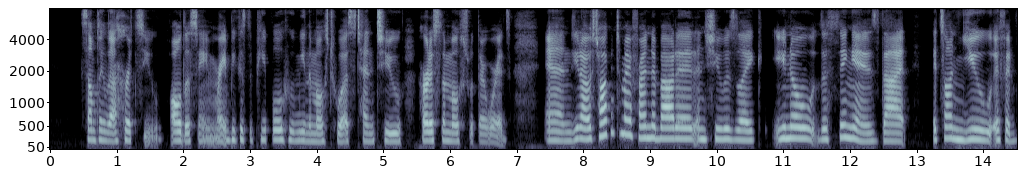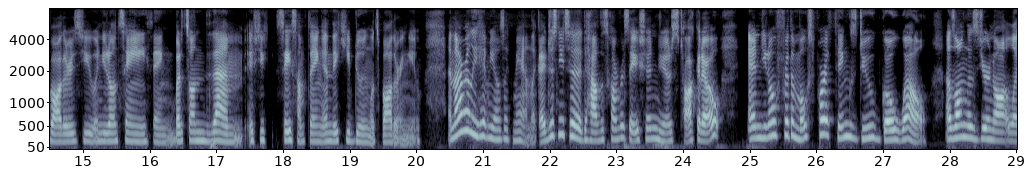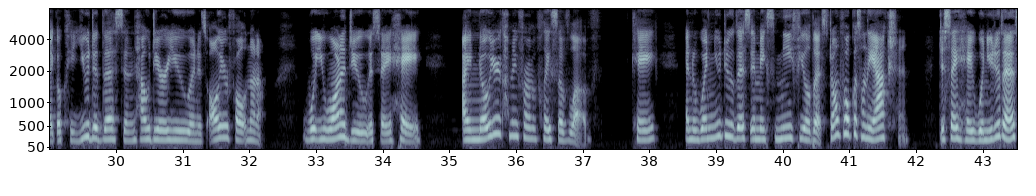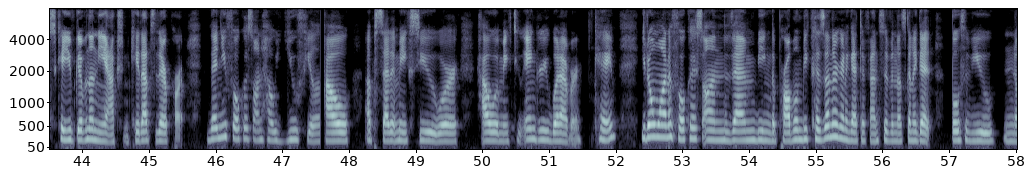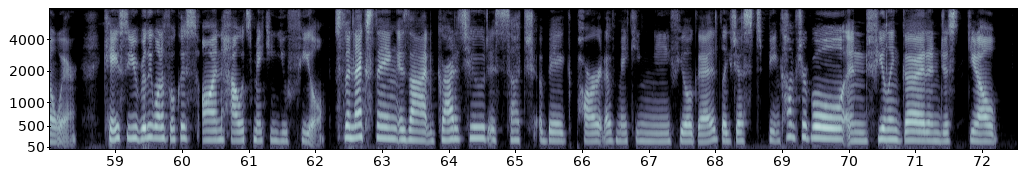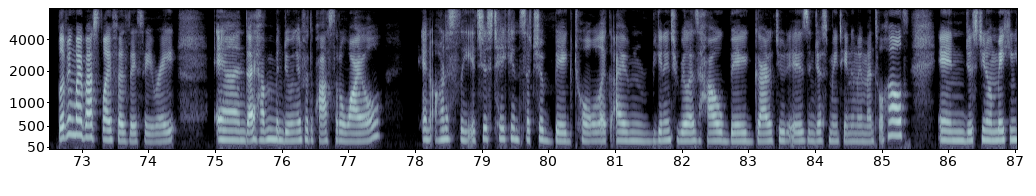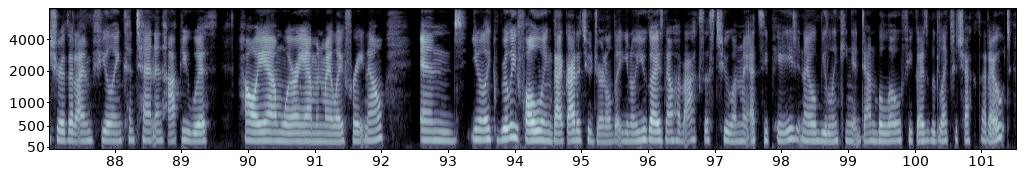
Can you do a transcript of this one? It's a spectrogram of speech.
something that hurts you all the same, right? Because the people who mean the most to us tend to hurt us the most with their words. And, you know, I was talking to my friend about it, and she was like, you know, the thing is that it's on you if it bothers you and you don't say anything, but it's on them if you say something and they keep doing what's bothering you. And that really hit me. I was like, man, like I just need to have this conversation, you know, just talk it out. And you know, for the most part, things do go well. As long as you're not like, okay, you did this and how dare you and it's all your fault. No, no. What you want to do is say, hey, I know you're coming from a place of love. Okay. And when you do this, it makes me feel this. Don't focus on the action just say, hey, when you do this, okay, you've given them the action. Okay, that's their part. Then you focus on how you feel, how upset it makes you, or how it makes you angry, whatever. Okay, you don't want to focus on them being the problem because then they're going to get defensive and that's going to get both of you nowhere. Okay, so you really want to focus on how it's making you feel. So, the next thing is that gratitude is such a big part of making me feel good. Like just being comfortable and feeling good and just, you know, living my best life, as they say, right? And I haven't been doing it for the past little while and honestly it's just taken such a big toll like i'm beginning to realize how big gratitude is in just maintaining my mental health and just you know making sure that i'm feeling content and happy with how i am where i am in my life right now. And you know like really following that gratitude journal that you know you guys now have access to on my etsy page and i will be linking it down below if you guys would like to check that out.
